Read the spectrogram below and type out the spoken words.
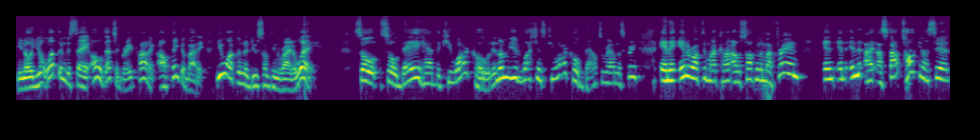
You know, you don't want them to say, Oh, that's a great product. I'll think about it. You want them to do something right away. So so they had the QR code, and I'm you're watching this QR code bounce around the screen, and it interrupted my con. I was talking to my friend, and and, and I, I stopped talking. I said,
